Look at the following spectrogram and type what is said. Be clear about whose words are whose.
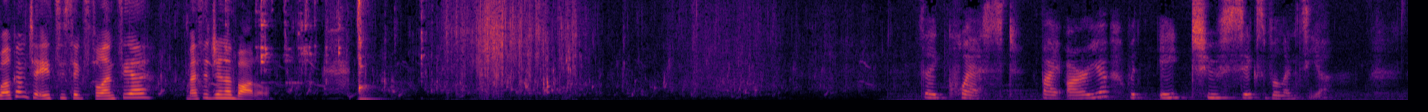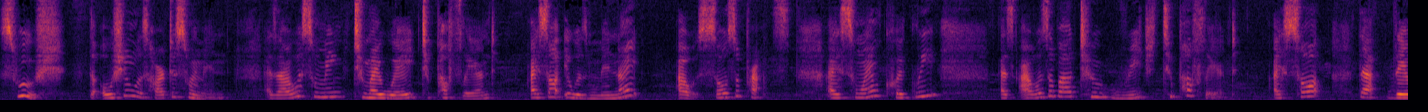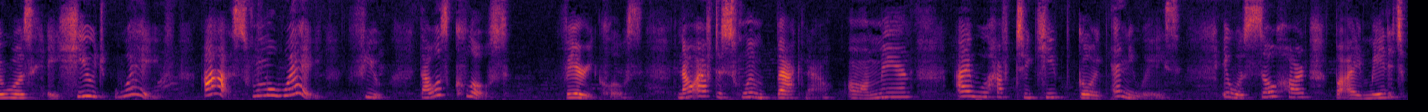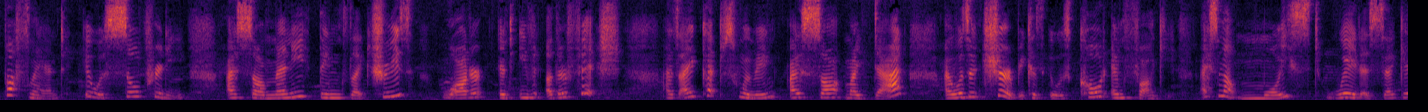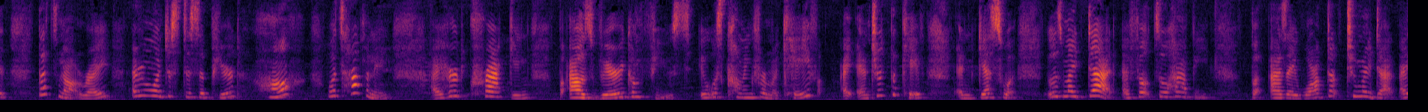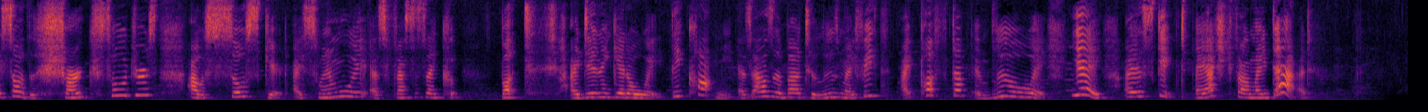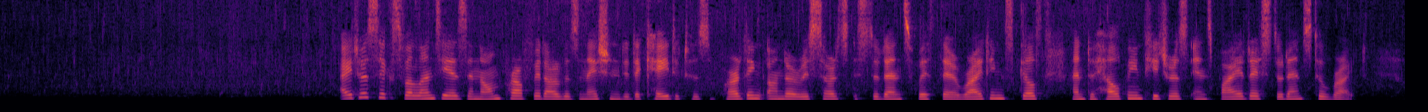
Speaker 1: Welcome to 826 Valencia, message in a bottle.
Speaker 2: The Quest by Araya with 826 Valencia. Swoosh! The ocean was hard to swim in. As I was swimming to my way to Puffland, I saw it was midnight. I was so surprised. I swam quickly as I was about to reach to Puffland. I saw that there was a huge wave. Ah, swim away! Phew, that was close. Very close. Now I have to swim back now. Oh, man, I will have to keep going anyways. It was so hard, but I made it to Puffland. It was so pretty. I saw many things like trees, water, and even other fish. As I kept swimming, I saw my dad. I wasn't sure because it was cold and foggy. I smelled moist. Wait a second. That's not right. Everyone just disappeared. Huh? What's happening? I heard cracking, but I was very confused. It was coming from a cave. I entered the cave, and guess what? It was my dad. I felt so happy. But as I walked up to my dad, I saw the shark soldiers. I was so scared. I swam away as fast as I could. But I didn't get away. They caught me. As I was about to lose my faith, I puffed up and blew away. Yay! I escaped. I actually found my dad.
Speaker 3: 826 Valencia is a non-profit organization dedicated to supporting under-researched students with their writing skills and to helping teachers inspire their students to write.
